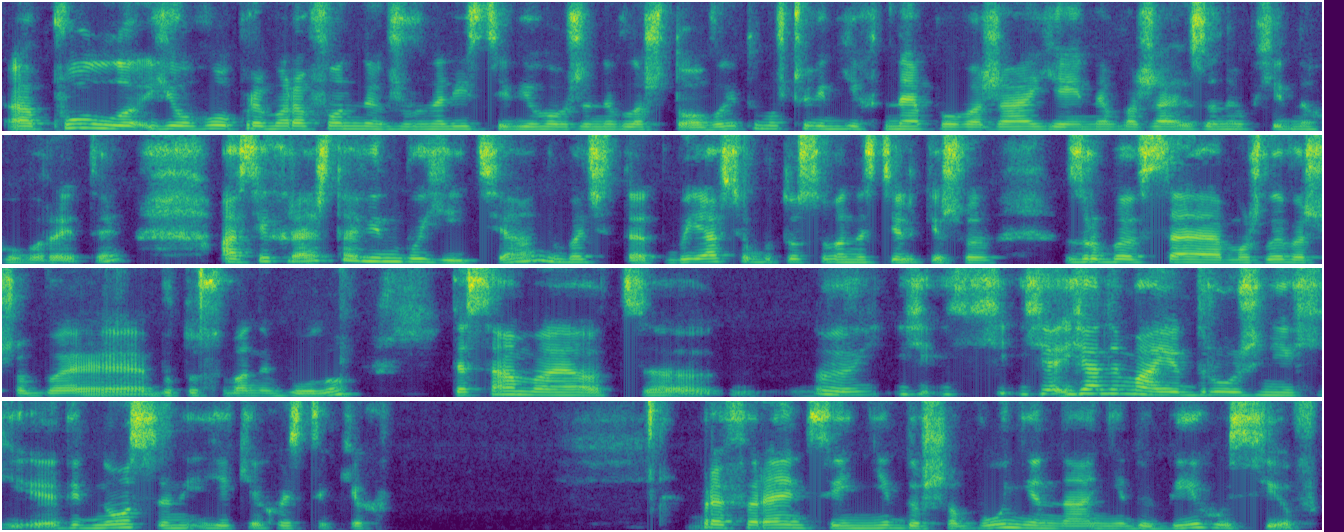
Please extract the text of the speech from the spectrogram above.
А Пул його примарафонних журналістів його вже не влаштовує, тому що він їх не поважає і не вважає за необхідне говорити. А всіх решта він боїться. Ну, бачите, боявся Бутусова настільки, що зробив все можливе, щоб е, Бутусова не було. Те саме, от, е, ну, я, я не маю дружніх відносин і якихось таких преференцій ні до Шабуніна, ні до Бігусів.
